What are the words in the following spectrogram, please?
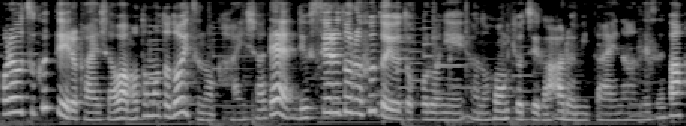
これを作っている会社はもともとドイツの会社でデュッセルドルフというところにあの本拠地があるみたいなんですが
